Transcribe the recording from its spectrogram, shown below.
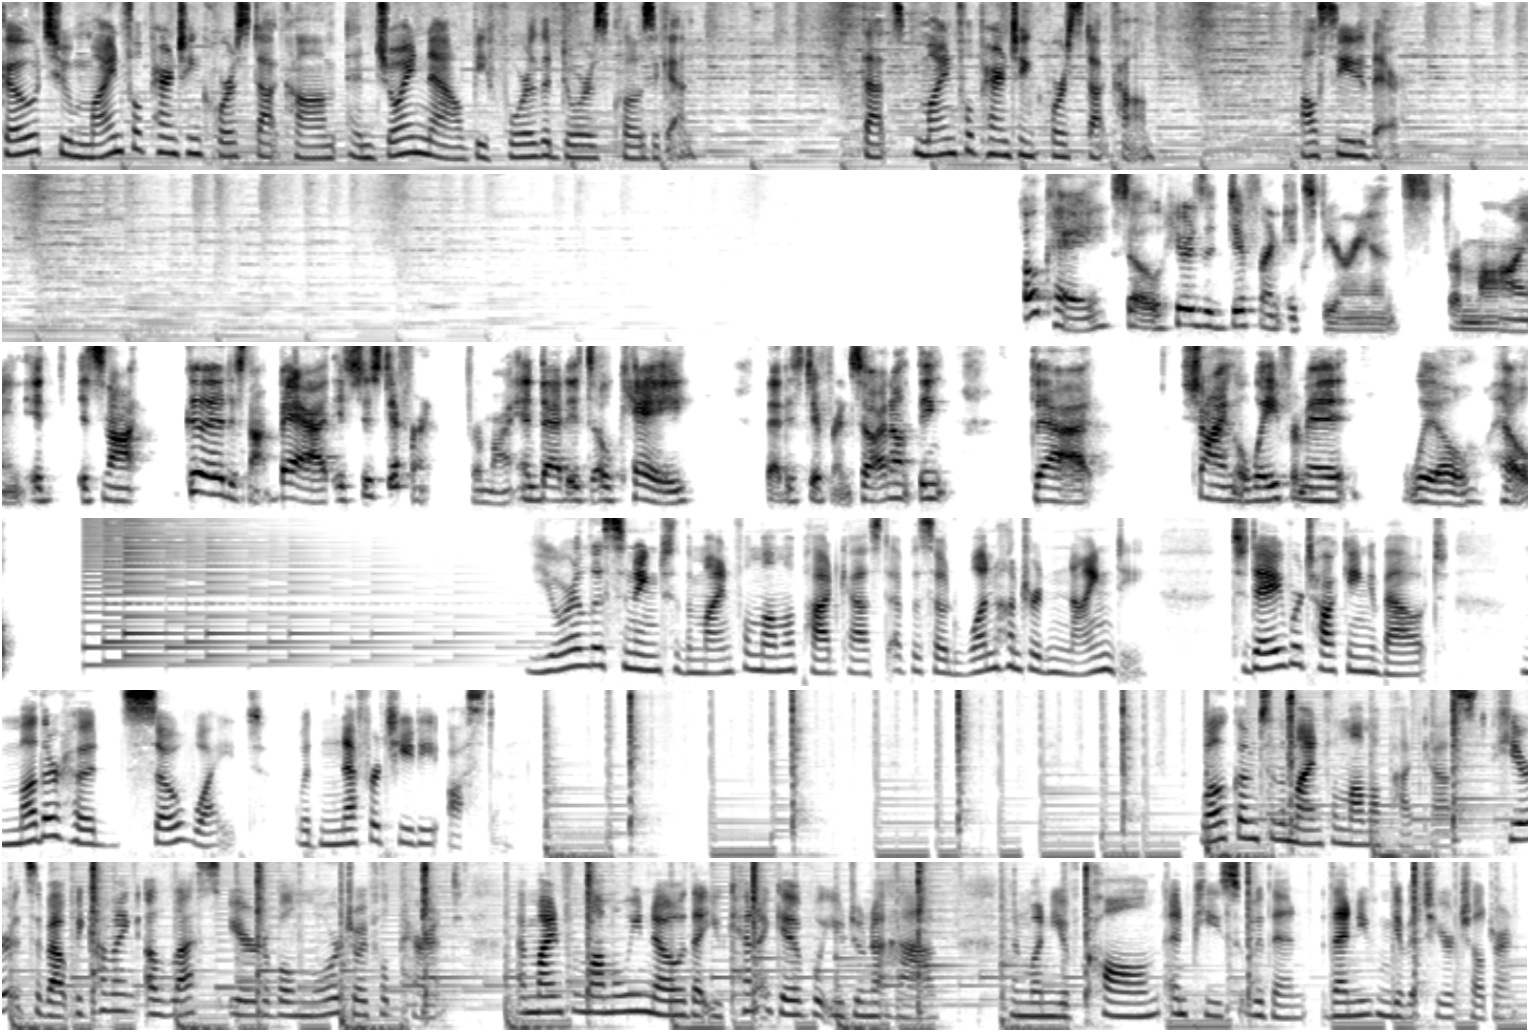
Go to mindfulparentingcourse.com and join now before the doors close again. That's mindfulparentingcourse.com. I'll see you there. Okay, so here's a different experience from mine. It, it's not good, it's not bad, it's just different from mine, and that it's okay that it's different. So I don't think that shying away from it will help. You're listening to the Mindful Mama podcast, episode 190. Today we're talking about Motherhood So White with Nefertiti Austin. Welcome to the Mindful Mama podcast. Here it's about becoming a less irritable, more joyful parent. At Mindful Mama, we know that you cannot give what you do not have and when you have calm and peace within, then you can give it to your children.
